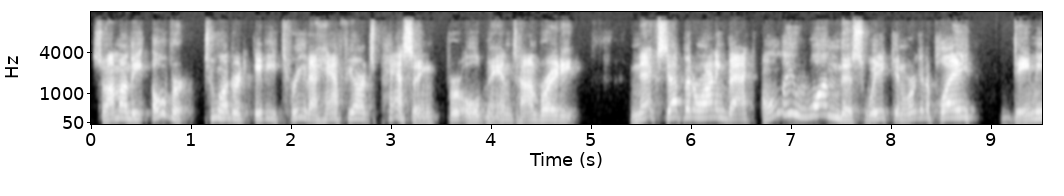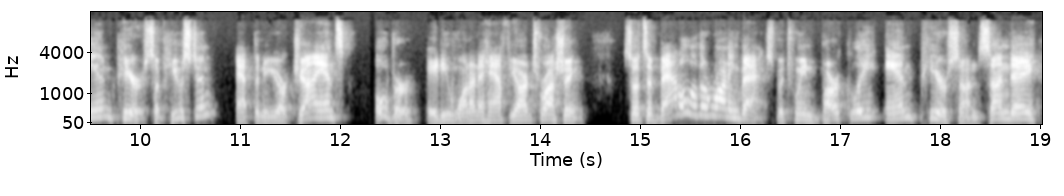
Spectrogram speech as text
So I'm on the over 283 and a half yards passing for old man Tom Brady. Next up at running back, only one this week, and we're going to play Dameon Pierce of Houston at the New York Giants over 81 and a half yards rushing. So it's a battle of the running backs between Barkley and Pierce on Sunday.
